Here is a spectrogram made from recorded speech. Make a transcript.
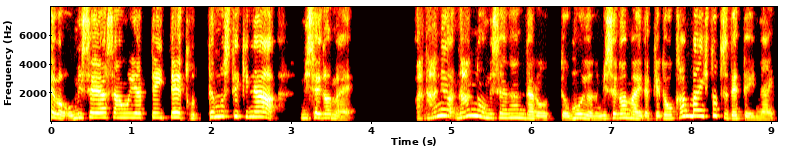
えばお店屋さんをやっていて、とっても素敵な店構え。あ、何が、何のお店なんだろうって思うような店構えだけど、看板一つ出ていない。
